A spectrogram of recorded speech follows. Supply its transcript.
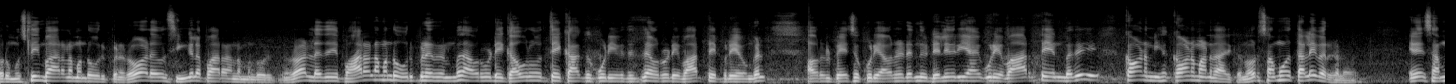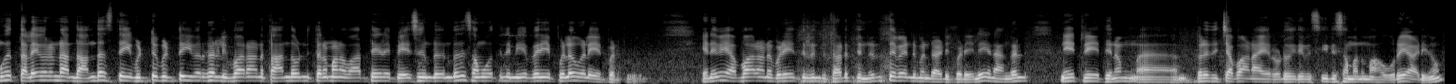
ஒரு முஸ்லீம் பாராளுமன்ற உறுப்பினரோ அல்லது ஒரு சிங்கள பாராளுமன்ற உறுப்பினரோ அல்லது பாராளுமன்ற உறுப்பினர் என்பது அவருடைய கௌரவத்தை காக்கக்கூடிய விதத்தில் அவருடைய வார்த்தை பிரயோகங்கள் அவர்கள் பேசக்கூடிய அவர்களிடம் டெலிவரி ஆகக்கூடிய வார்த்தை என்பது கவனம் மிக கவனமானதாக இருக்கணும். ஒரு சமூக தலைவர்கள் அவர் எனவே சமூக தலைவர் என்ற அந்த அந்தஸ்தை விட்டுவிட்டு இவர்கள் இவ்வாறான தாந்தோண்டித்தனமான வார்த்தைகளை பேசுகின்றது என்பது சமூகத்தில் மிகப்பெரிய பிளவுகளை ஏற்படுத்துகிறது. எனவே அவ்வாறான விடயத்திலிருந்து தடுத்து நிறுத்த வேண்டும் என்ற அடிப்படையிலே நாங்கள் நேற்றைய தினம் பிரதி சபாநாயகரோடு இது இது சம்பந்தமாக உரையாடினோம்.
